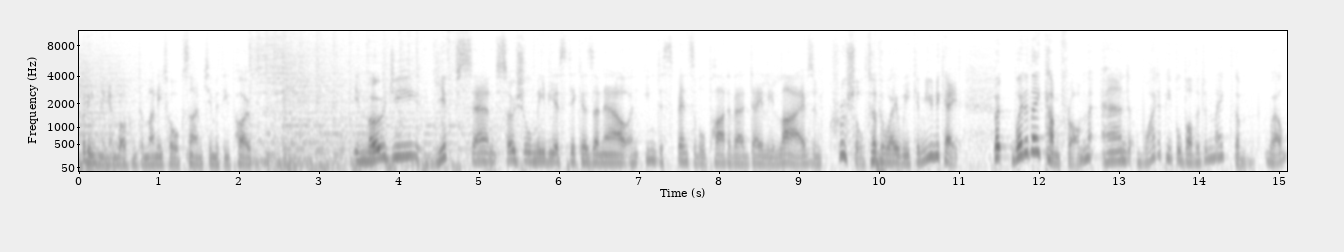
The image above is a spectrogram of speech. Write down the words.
Good evening and welcome to Money Talks. I'm Timothy Pope. Emoji, GIFs, and social media stickers are now an indispensable part of our daily lives and crucial to the way we communicate. But where do they come from and why do people bother to make them? Well,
